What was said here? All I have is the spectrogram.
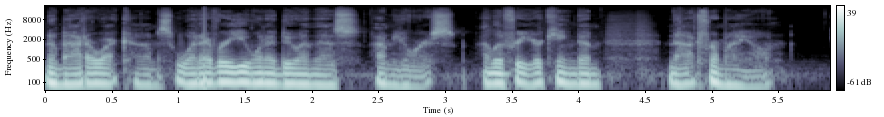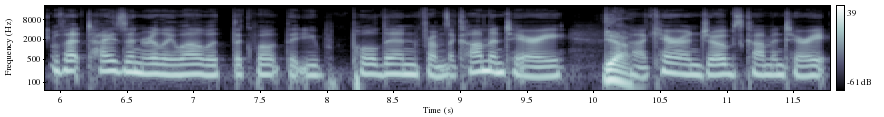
no matter what comes. Whatever you want to do in this, I'm yours. I live for your kingdom, not for my own. Well, that ties in really well with the quote that you pulled in from the commentary. Yeah. uh, Karen Jobes' commentary,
